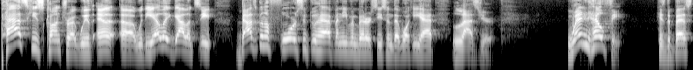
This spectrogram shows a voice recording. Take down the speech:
past his contract with, uh, uh, with the LA Galaxy, that's going to force him to have an even better season than what he had last year. When healthy, he's the best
